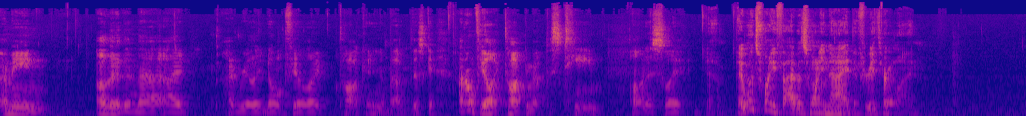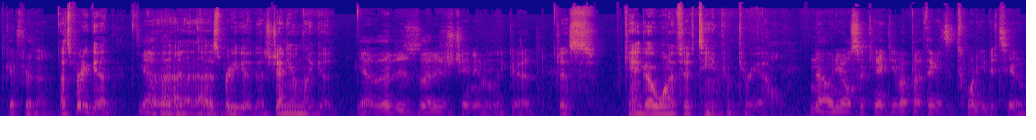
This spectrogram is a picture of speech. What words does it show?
I mean, other than that, I I really don't feel like talking about this game. I don't feel like talking about this team, honestly. Yeah, they went 25 to 29 at the free throw line. Good for them. That's pretty good. Yeah, Uh, that is, that is pretty good. That's genuinely good. yeah, that is that is genuinely good. Just can't go one of 15 from three at home. No, and you also can't give up. I think it's a twenty to two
